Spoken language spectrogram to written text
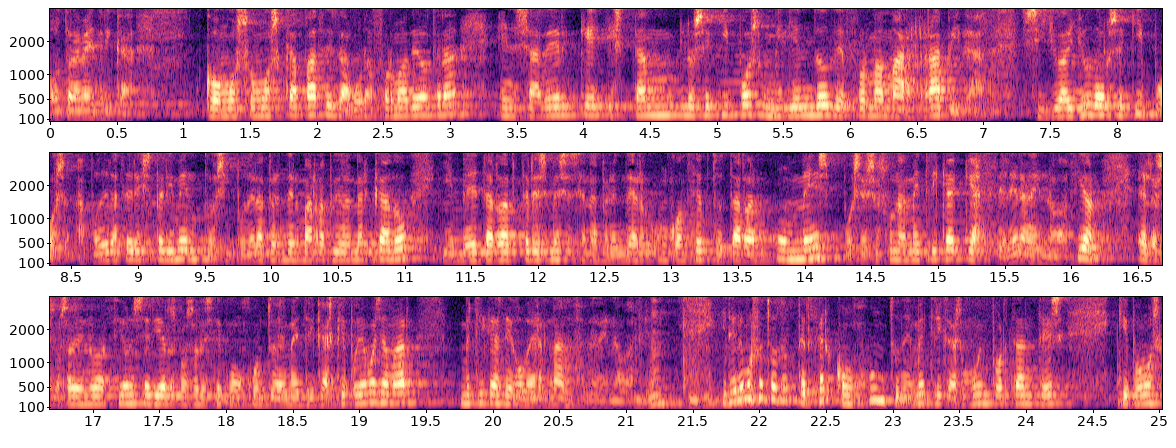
Otra métrica cómo somos capaces de alguna forma o de otra en saber que están los equipos midiendo de forma más rápida. Si yo ayudo a los equipos a poder hacer experimentos y poder aprender más rápido del mercado y en vez de tardar tres meses en aprender un concepto tardan un mes, pues eso es una métrica que acelera la innovación. El responsable de innovación sería el responsable de este conjunto de métricas que podemos llamar métricas de gobernanza de la innovación. Y tenemos otro tercer conjunto de métricas muy importantes que podemos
